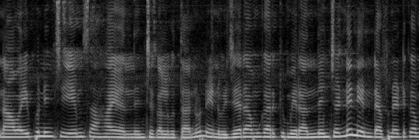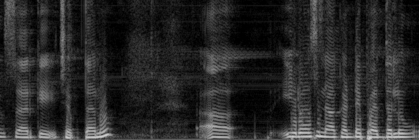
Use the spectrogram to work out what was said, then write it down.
నా వైపు నుంచి ఏం సహాయం అందించగలుగుతాను? నేను విజయరామ్ గారికి మీరు అందించండి నేను డెఫినెట్గా సార్కి చెప్తాను. ఈరోజు నాకంటే పెద్దలు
